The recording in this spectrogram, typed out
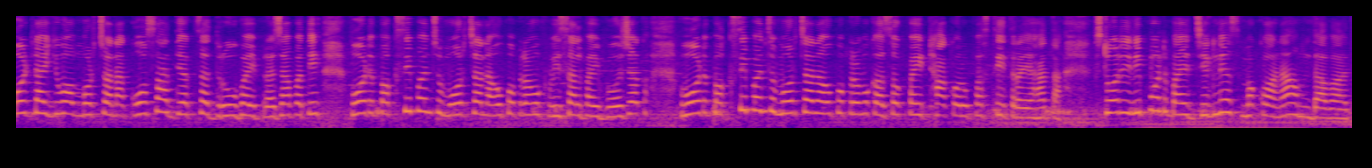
વોર્ડના યુવા મોરચાના કોષાધ્યક્ષ ધ્રુવભાઈ પ્રજાપતિ, વોર્ડ પક્ષીપંચ મોરચાના ઉપપ્રમુખ વિશાલભાઈ ભોજક, વોર્ડ પક્ષીપંચ મોરચાના ઉપપ્રમુખ અશોકભાઈ ઠાકોર ઉપસ્થિત રહ્યા હતા. Story report by Jignesh Makwana, Ahmedabad.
